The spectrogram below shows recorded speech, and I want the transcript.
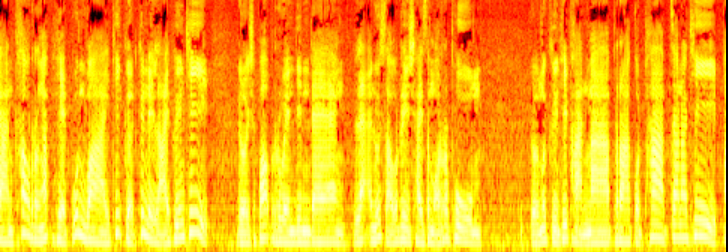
การเข้าระงับเหตุวุ่นวายที่เกิดขึ้นในหลายพื้นที่ โดยเฉพาะบริเวณดินแดง และอนุสาวรีย์ชัยสมรภูมิ โดยเมื่อคืนที่ผ่านมาปรากฏภาพเจ้าหน้าที่ป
